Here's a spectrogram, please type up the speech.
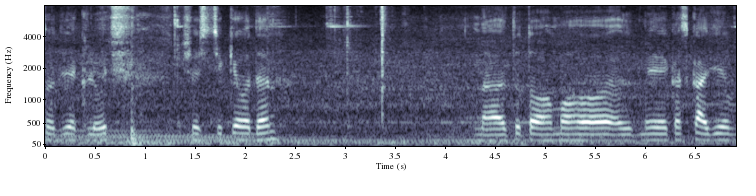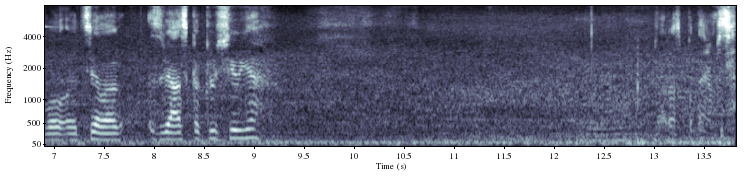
Тут є ключ, щось тільки один. На тут того мого моєї каскаді ціла зв'язка ключів є. Зараз подивимося.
